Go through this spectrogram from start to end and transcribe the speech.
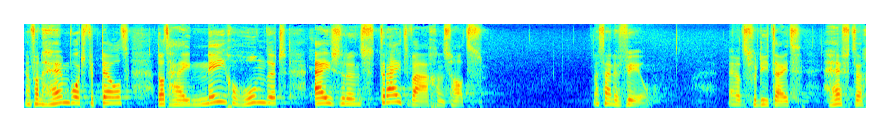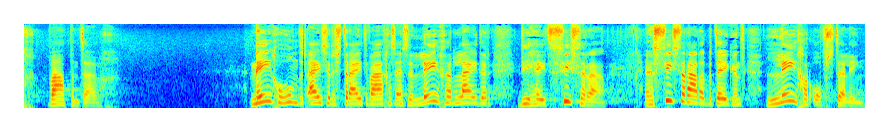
En van hem wordt verteld dat hij 900 ijzeren strijdwagens had. Dat zijn er veel. En dat is voor die tijd heftig wapentuig. 900 ijzeren strijdwagens en zijn legerleider die heet Sisera. En Sisera dat betekent legeropstelling.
